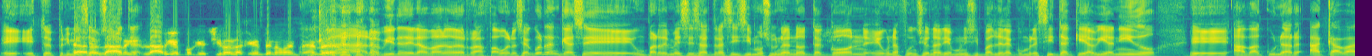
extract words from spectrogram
Eh, esto es primicia Claro, absoluta. largue, largue porque si no la gente no va a entender. Claro, viene de la mano de Rafa. Bueno, ¿se acuerdan que hace un par de meses atrás hicimos una nota con eh, una funcionaria municipal de la Cumbrecita que habían ido eh, a vacunar a caballo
